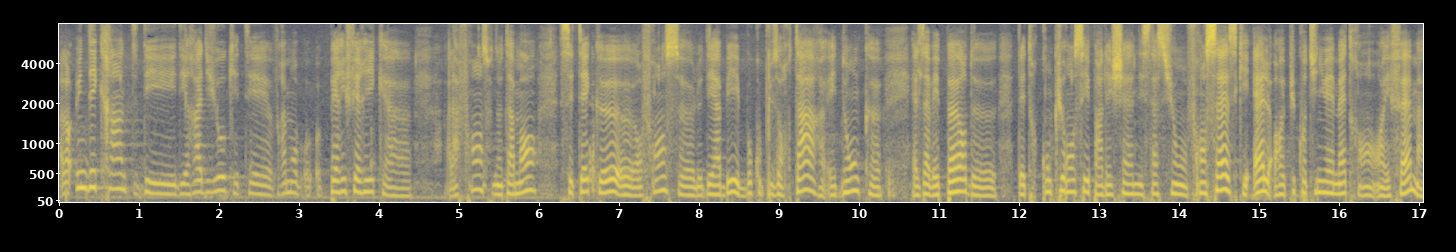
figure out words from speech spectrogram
Alors, une des craintes des, radios qui étaient vraiment périphériques à, la France notamment, c'était que euh, en France, euh, le DAB est beaucoup plus en retard et donc euh, elles avaient peur d'être concurrencées par les chaînes et stations françaises qui, elles, auraient pu continuer à émettre en, FM.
